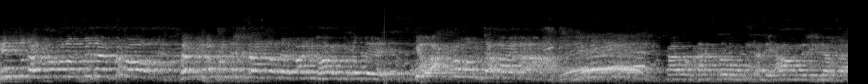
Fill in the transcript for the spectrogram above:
হিন্দু ধর্মাবলম্বীদের কোন ব্যবসা প্রতিষ্ঠান তাদের বাড়ি ঘরগুলোতে কেউ আক্রমণ চালায় না কারণ আক্রমণকারী আওয়ামী লীগরা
